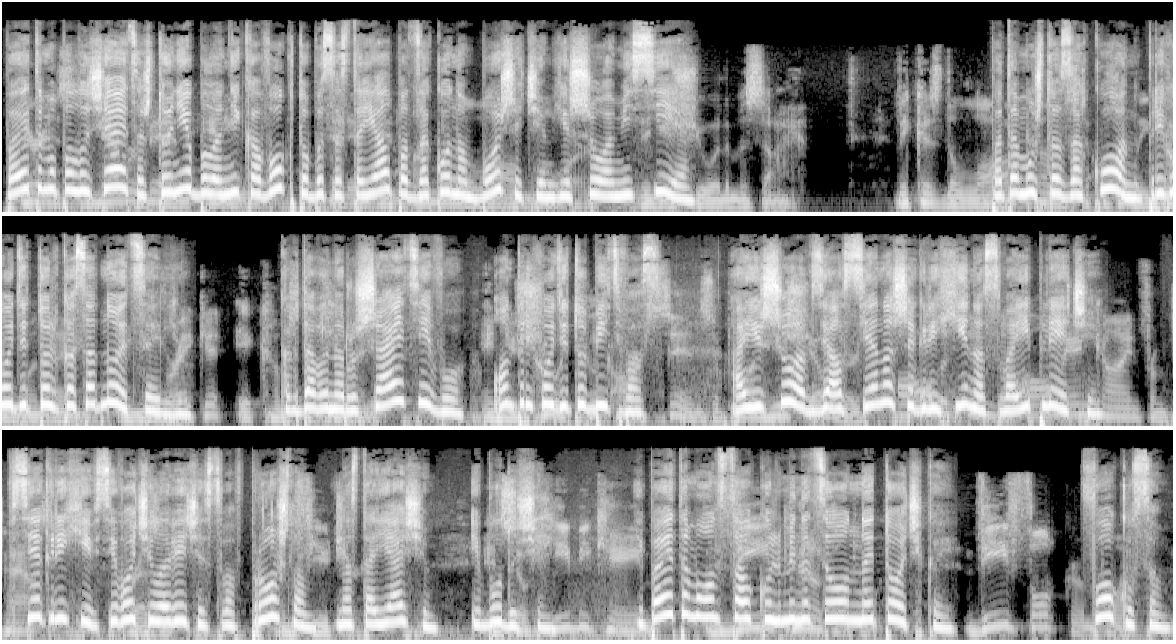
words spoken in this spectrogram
Поэтому получается, что не было никого, кто бы состоял под законом больше, чем Иешуа Мессия. Потому что закон приходит только с одной целью. Когда вы нарушаете его, он приходит убить вас. А Иешуа взял все наши грехи на свои плечи. Все грехи всего человечества в прошлом, настоящем и будущем. И поэтому он стал кульминационной точкой, фокусом,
